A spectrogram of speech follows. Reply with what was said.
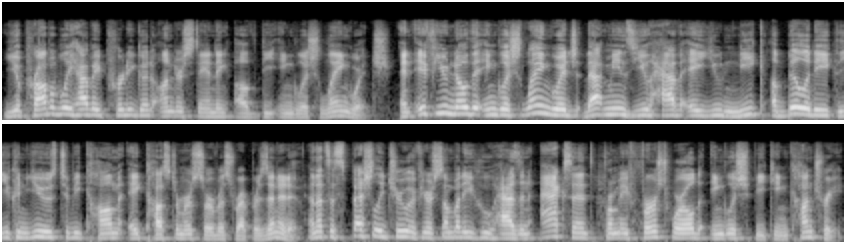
you probably have a pretty good understanding of the English language. And if you know the English language, that means you have a unique ability that you can use to become a customer service representative. And that's especially true if you're somebody who has an accent from a first world English speaking country.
